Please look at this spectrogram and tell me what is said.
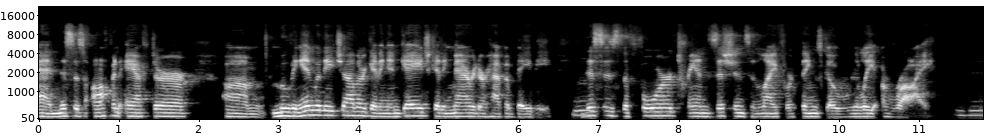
And this is often after um, moving in with each other, getting engaged, getting married, or have a baby. Mm-hmm. This is the four transitions in life where things go really awry. Mm-hmm.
